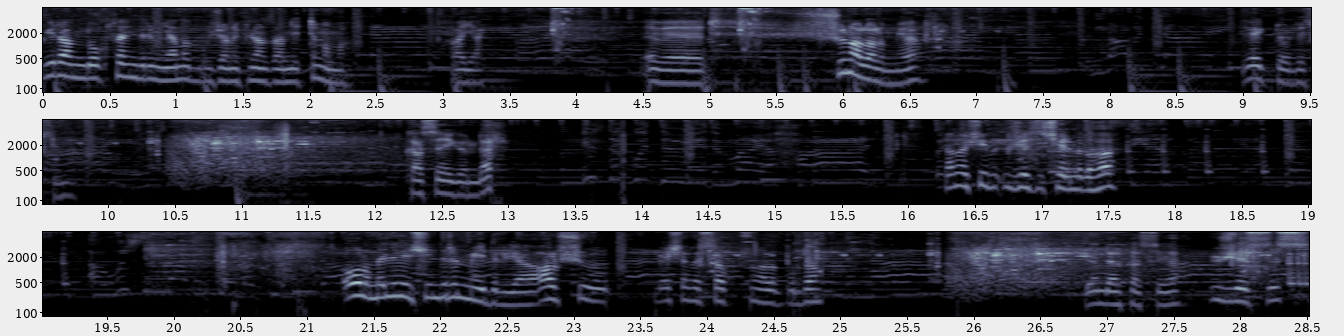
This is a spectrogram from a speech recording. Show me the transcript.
Bir an 90 indirim yana duracağını falan zannettim ama. Hayal. Evet. Şunu alalım ya. Vektördesin. Kasaya gönder. Hemen şey bir ücretsiz çelme daha. Oğlum 55 indirim midir ya? Al şu 5 tane silah kutusunu alıp buradan. Gönder kasaya. Ücretsiz.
